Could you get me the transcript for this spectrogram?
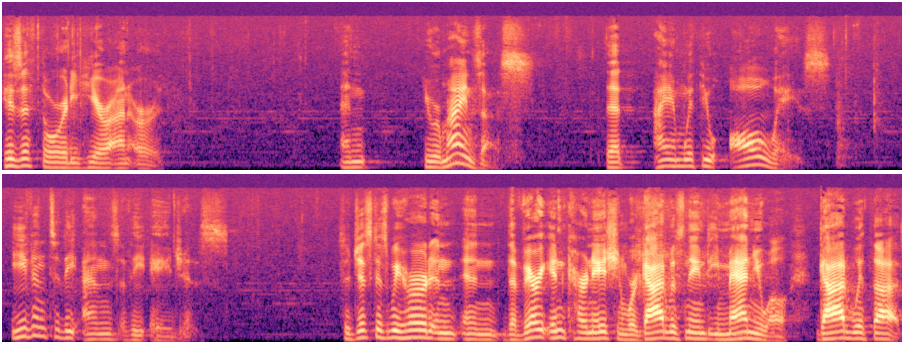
his authority here on earth. And he reminds us that I am with you always, even to the ends of the ages. So, just as we heard in, in the very incarnation where God was named Emmanuel, God with us,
